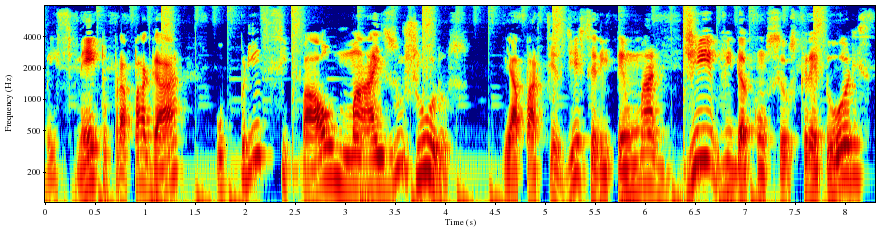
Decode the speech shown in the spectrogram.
vencimento para pagar, o principal mais os juros. E a partir disso ele tem uma dívida com seus credores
